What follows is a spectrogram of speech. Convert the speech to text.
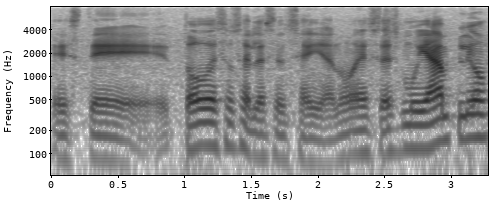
este, todo eso se les enseña, ¿no? Es, es muy amplio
